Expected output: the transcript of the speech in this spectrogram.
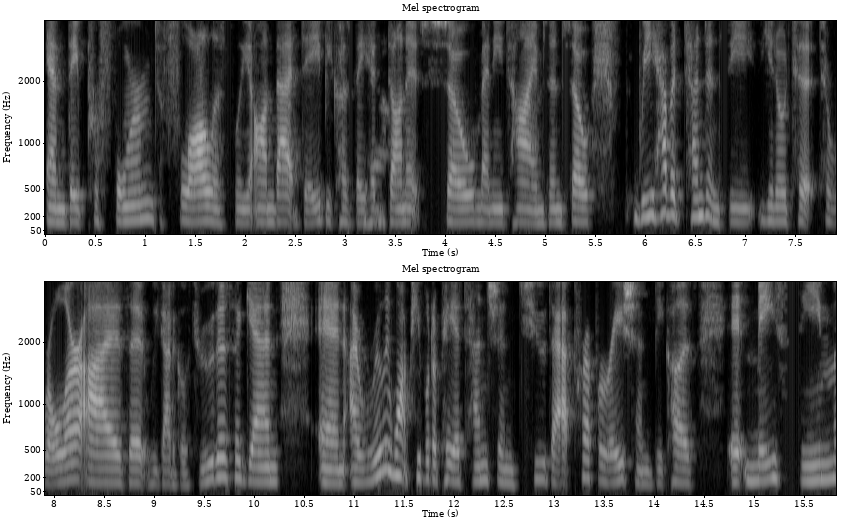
And they performed flawlessly on that day because they had yeah. done it so many times. And so we have a tendency you know to to roll our eyes that we got to go through this again. And i really want people to pay attention to that preparation because it may seem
